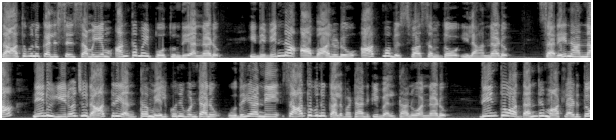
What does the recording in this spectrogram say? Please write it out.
సాధువును కలిసే సమయం అంతమైపోతుంది అన్నాడు. ఇది విన్న ఆ బాలుడు ఆత్మవిశ్వాసంతో ఇలా అన్నాడు. సరే నాన్నా నేను ఈరోజు రాత్రి అంతా మేల్కొని ఉంటాను. ఉదయాన్నే సాధువును కలవటానికి వెళ్తాను అన్నాడు. దీంతో ఆ తండ్రి మాట్లాడుతూ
